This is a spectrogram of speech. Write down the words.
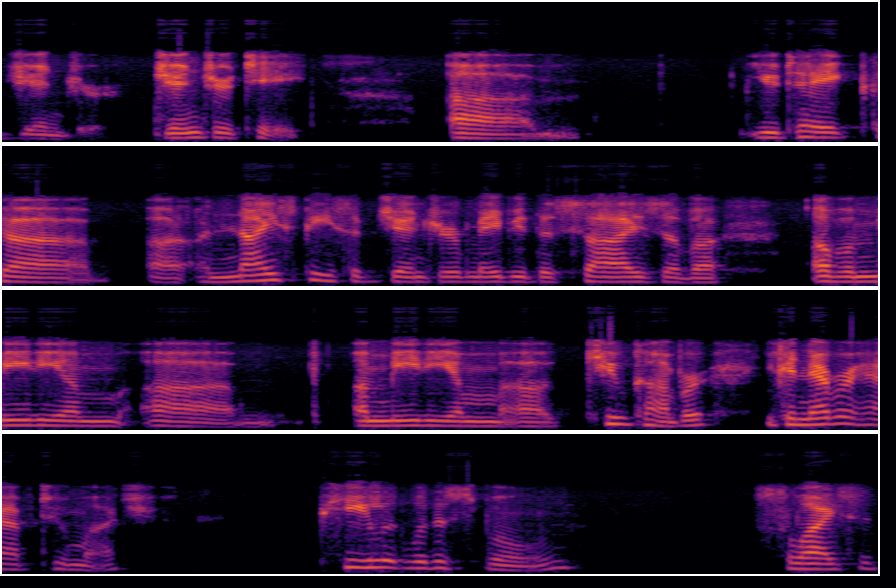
ginger, ginger tea. Um, you take uh, a, a nice piece of ginger, maybe the size of a of a medium um, a medium uh, cucumber. You can never have too much. Peel it with a spoon, slice it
